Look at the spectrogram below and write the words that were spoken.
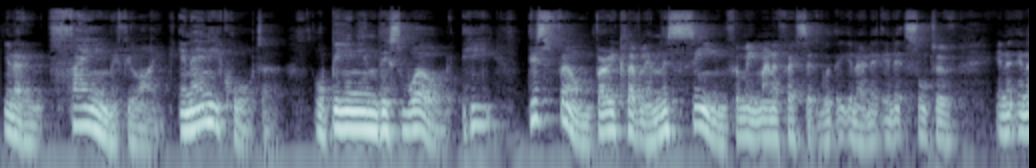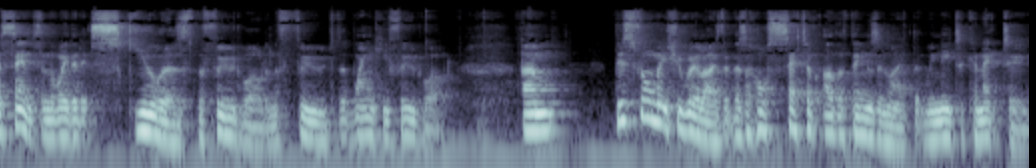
you know, fame, if you like, in any quarter or being in this world. He, this film very cleverly, and this scene for me manifests it with, you know, in, in its sort of, in a, in a sense, in the way that it skewers the food world and the food, the wanky food world. Um, this film makes you realise that there's a whole set of other things in life that we need to connect to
